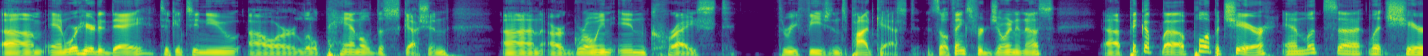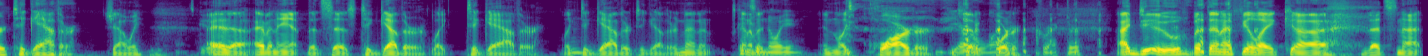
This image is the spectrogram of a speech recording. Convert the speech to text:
um, and we're here today to continue our little panel discussion on our growing in Christ through Ephesians podcast. And so, thanks for joining us. Uh, pick up, uh, pull up a chair, and let's uh, let's share together, shall we? good. I had a, I have an aunt that says together, like to gather, like to gather together. Isn't that a, it's kind That's of a, annoying. in like quarter You instead of quarter. Correct her? I do, but then I feel like uh, that's not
